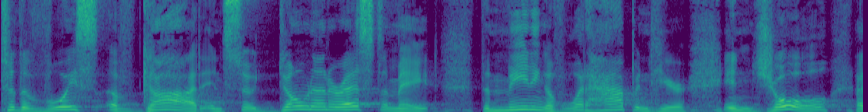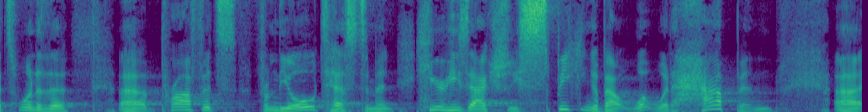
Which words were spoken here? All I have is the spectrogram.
to the voice of God. And so don't underestimate the meaning of what happened here. In Joel, that's one of the uh, prophets from the Old Testament, here he's actually speaking about what would happen uh,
